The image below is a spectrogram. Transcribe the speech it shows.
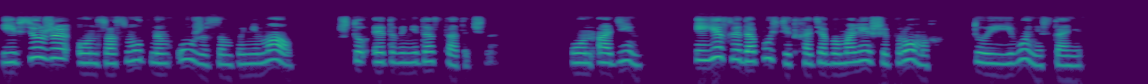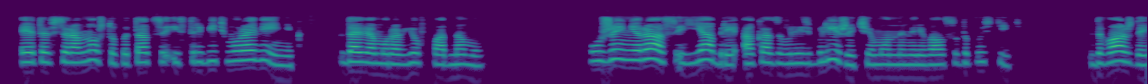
И все же он со смутным ужасом понимал, что этого недостаточно. Он один, и если допустит хотя бы малейший промах, то и его не станет. Это все равно, что пытаться истребить муравейник, давя муравьев по одному. Уже не раз ябри оказывались ближе, чем он намеревался допустить. Дважды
